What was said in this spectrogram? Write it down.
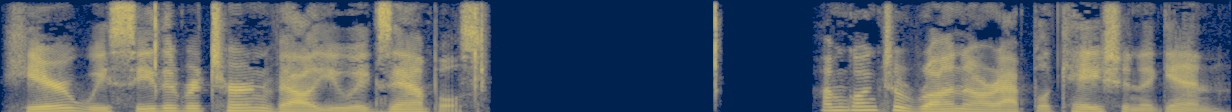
Here we see the return value examples. I'm going to run our application again.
